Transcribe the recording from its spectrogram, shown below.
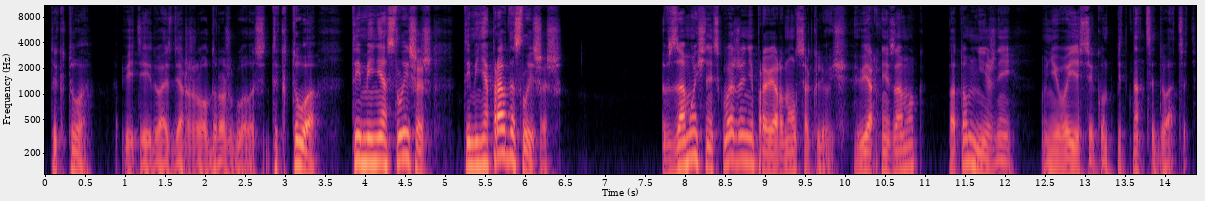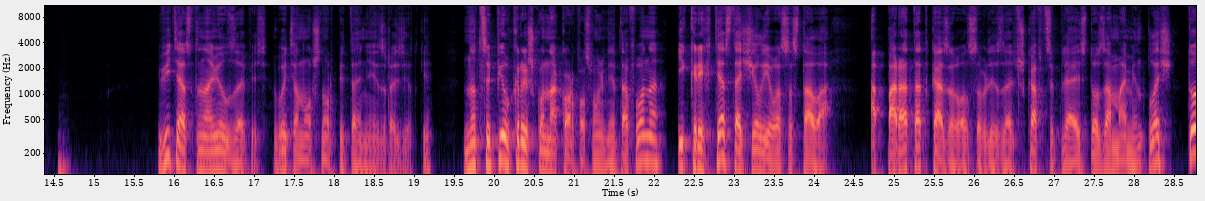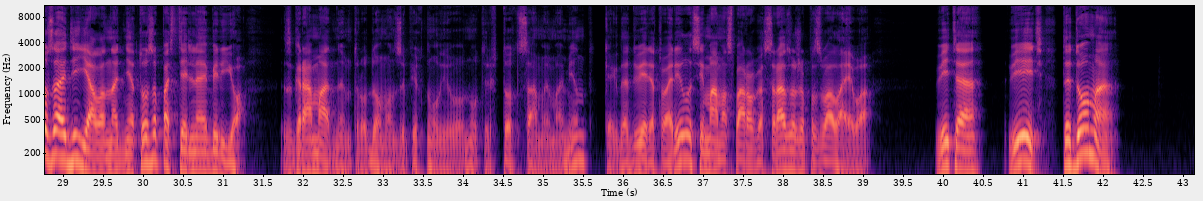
«Ты кто?» Витя едва сдерживал дрожь в голосе. «Ты кто? Ты меня слышишь? Ты меня правда слышишь?» В замочной скважине провернулся ключ. Верхний замок, потом нижний. У него есть секунд 15-20. Витя остановил запись, вытянул шнур питания из розетки, нацепил крышку на корпус магнитофона и, кряхтя, стащил его со стола. Аппарат отказывался влезать в шкаф, цепляясь то за мамин плащ, то за одеяло на дне, то за постельное белье. С громадным трудом он запихнул его внутрь в тот самый момент, когда дверь отворилась, и мама с порога сразу же позвала его. «Витя! Вить! Ты дома?»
